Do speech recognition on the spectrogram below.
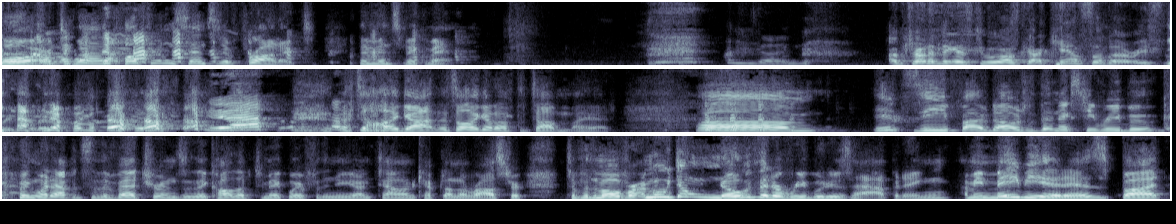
more to put on a culturally sensitive product than Vince McMahon. I'm done. I'm trying to think as to who else got canceled though recently. Yeah, yeah. That's all I got. That's all I got off the top of my head. Um, it's Z five dollars with the NXT reboot coming. What happens to the veterans? And they called up to make way for the new young talent kept on the roster to put them over. I mean, we don't know that a reboot is happening. I mean, maybe it is, but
